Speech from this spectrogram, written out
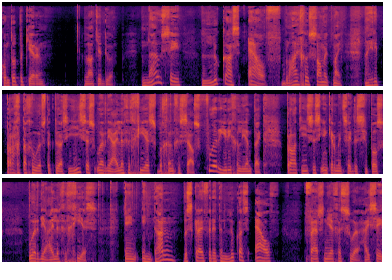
kom tot bekering, laat jou doop. Nou sê Lukas 11. Blaai gou saam met my na hierdie pragtige hoofstuk toe as Jesus oor die Heilige Gees begin gesels. Voor hierdie geleentheid praat Jesus eendag met sy disippels oor die Heilige Gees. En en dan beskryf hy dit in Lukas 11 vers 9 so. Hy sê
